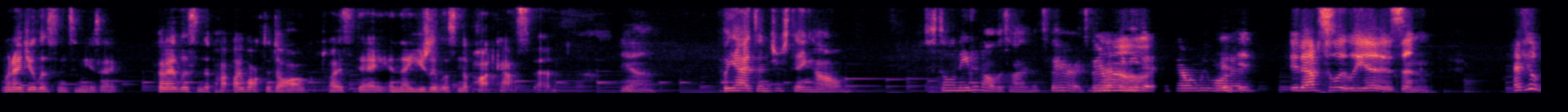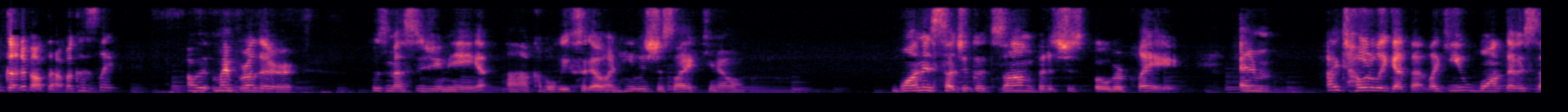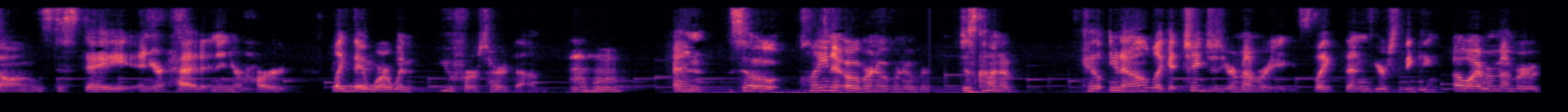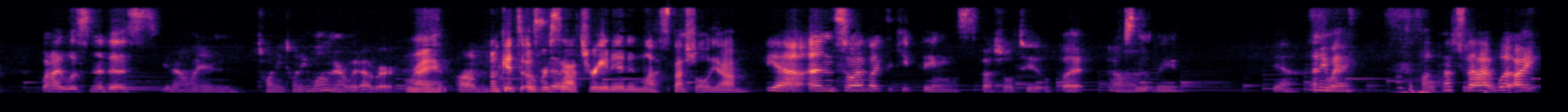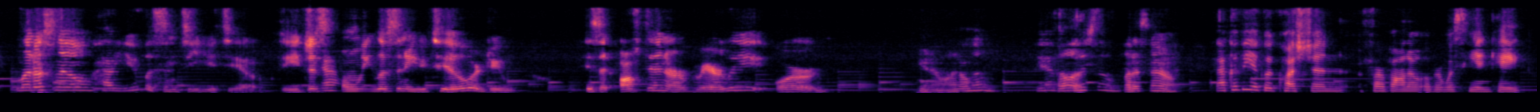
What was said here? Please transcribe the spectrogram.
when I do listen to music. But I listen to po- I walk the dog twice a day, and I usually listen to podcasts then. Yeah. But yeah, it's interesting how just don't need it all the time. It's there. It's there when we need it. It's there when we want it. it, it, it absolutely is, and I feel good about that because like, I, my brother was messaging me uh, a couple weeks ago, and he was just like, you know, one is such a good song, but it's just overplayed, and I totally get that. Like, you want those songs to stay in your head and in your heart, like they Mhm. were when you first heard them. Mm-hmm. And so playing it over and over and over just kind of kill, you know, like it changes your memories. Like then you're thinking, oh, I remember when I listened to this, you know, in 2021 or whatever. Right. Um, It gets oversaturated and less special. Yeah. yeah, and so I like to keep things special too. But uh, Absolutely. yeah. Anyway, That's a fun question. that's that. What I let us know how you listen to U2. Do you just Yeah. only listen to U2, or do is it often or rarely, or you know, I don't know. Yeah. Tell let us. us know. Let us know. That could be a good question for Bono over whiskey and cake.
